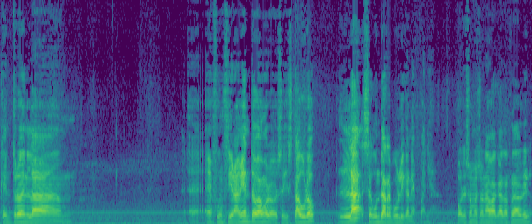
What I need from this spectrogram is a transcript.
que entró en la... Eh, en funcionamiento, vamos, se instauró la Segunda República en España. Por eso me sonaba 14 de abril.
